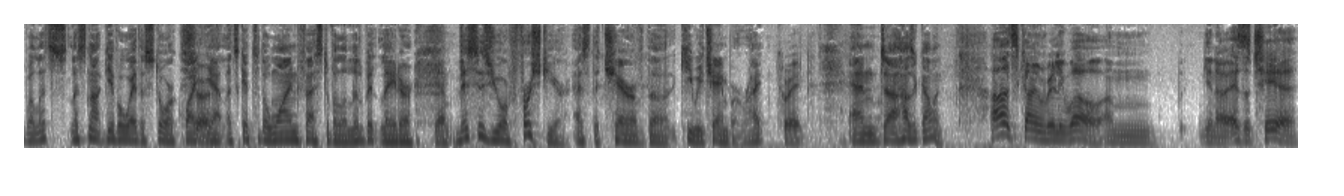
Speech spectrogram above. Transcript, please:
Well, let's let's not give away the store quite Sure. yet. Let's get to the wine festival a little bit later. Yep. This is your first year as the chair of the Kiwi Chamber, right? Correct. And uh, how's it going? Oh, it's going really well. Um, you know, as a chair,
